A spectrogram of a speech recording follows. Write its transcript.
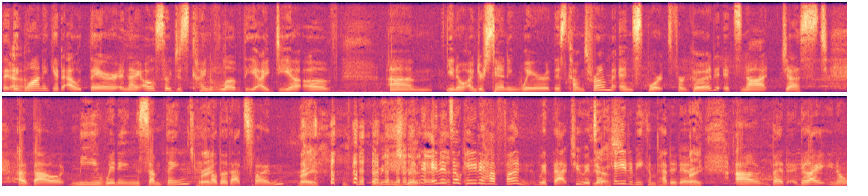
they, they want to get out there. And I also just kind of love the idea of. Um, you know, understanding where this comes from and sports for good. It's not just about me winning something, Right. although that's fun. right winning is good and it's okay to have fun with that too. It's Yes. okay to be competitive. Right. Um, but but I you know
